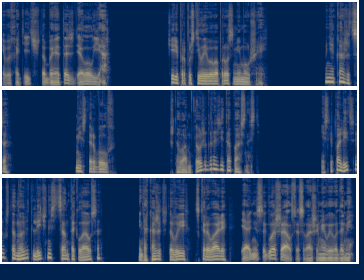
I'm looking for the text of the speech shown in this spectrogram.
И вы хотите, чтобы это сделал я? Чири пропустила его вопрос мимо ушей. Мне кажется, мистер Вулф, что вам тоже грозит опасность. Если полиция установит личность Санта-Клауса и докажет, что вы скрывали... Я не соглашался с вашими выводами,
